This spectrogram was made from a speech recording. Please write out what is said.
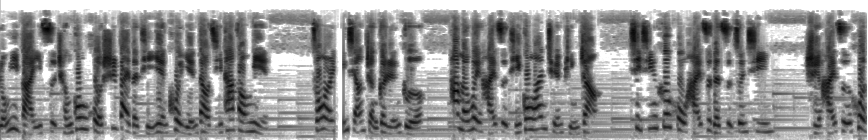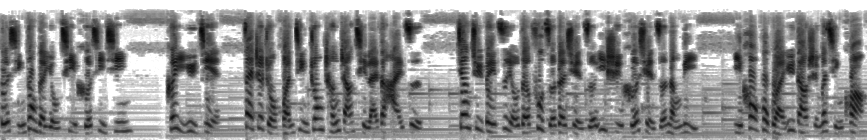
容易把一次成功或失败的体验扩延到其他方面，从而影响整个人格。他们为孩子提供安全屏障，细心呵护孩子的自尊心，使孩子获得行动的勇气和信心。可以预见。在这种环境中成长起来的孩子，将具备自由的、负责的选择意识和选择能力。以后不管遇到什么情况，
